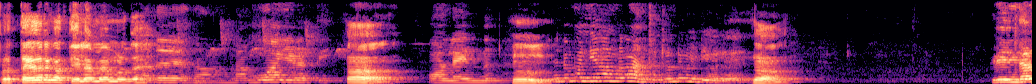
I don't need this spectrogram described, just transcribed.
പ്രത്യേക തരം കത്തിയല്ലേ അമ്മ നമ്മളത് ആ. ഓൺലൈനിൽ നിന്ന് ഉം. ഇതിന്റെ മുന്നേ നമ്മൾ കാണിച്ചിട്ടുണ്ട് വീഡിയോയിൽ. ആ. ഗ്രൈൻഡർ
